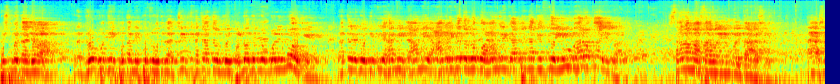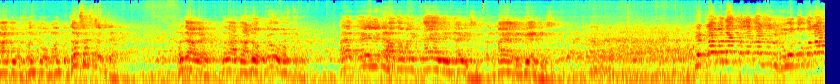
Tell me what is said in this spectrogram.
પુષ્પતા જેવા. અને દ્રૌપદી પોતાની પુત્ર ઉદરા ચીર ખેંચાતો કોઈ ભલો દીકરો બોલી ન કે અત્યારે કોઈ દીકરી હામી લાંબી આંગળી કે તો લોકો આંગળી કાપી નાખી તો એવું ભારો કાયું ભારો સારામાં સારો એવું હોય તા હશે આ સાધુ, સંતો, મંતો જલસા બધા. મજા આવે કલાકાર જો કેવો વસ્તુ. આ કઈ લઈને આવ તમારી કાયા લઈને આવીશ અને માયા લઈને ગયા જઈશ કેટલા બધા કલાકાર છે જોવો તો કલા.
